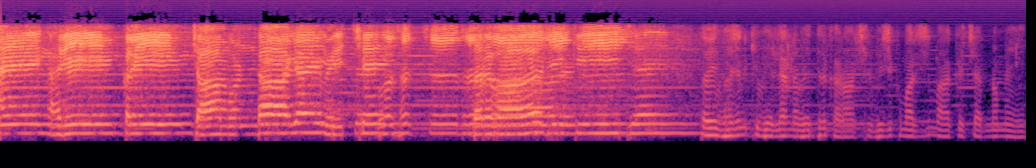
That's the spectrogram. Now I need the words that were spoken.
ऐं ह्रीं क्लीं चामुण्डाय विच्चे। दरबार की जय। तो ये भजन की बेला नवेद्र करा। श्री विजय कुमार जी माँ के चरणों में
